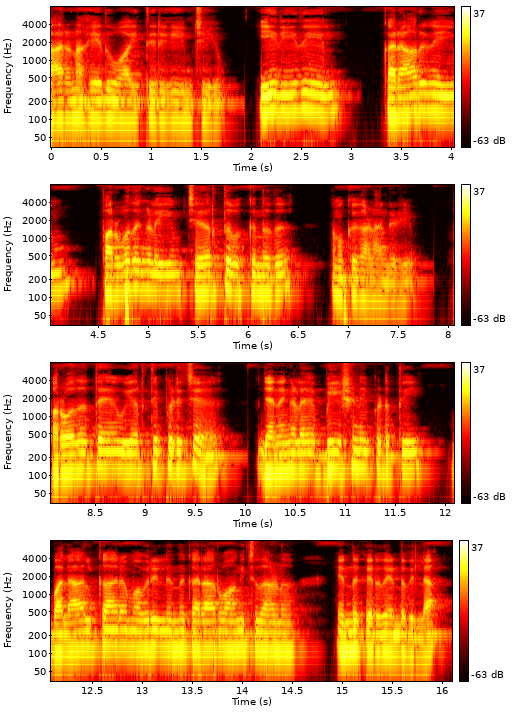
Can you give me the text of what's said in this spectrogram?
കാരണഹേതുവായി തീരുകയും ചെയ്യും. ഈ രീതിയിൽ കരാറിനെയും പർവതങ്ങളെയും ചേർത്ത് വെക്കുന്നത് നമുക്ക് കാണാൻ കഴിയും. പർവതത്തെ ഉയർത്തിപ്പിടിച്ച് ജനങ്ങളെ ഭീഷണിപ്പെടുത്തി ബലാത്കാരം അവരിൽ നിന്ന് കരാർ വാങ്ങിച്ചതാണ് എന്ന് കരുതേണ്ടതില്ല.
